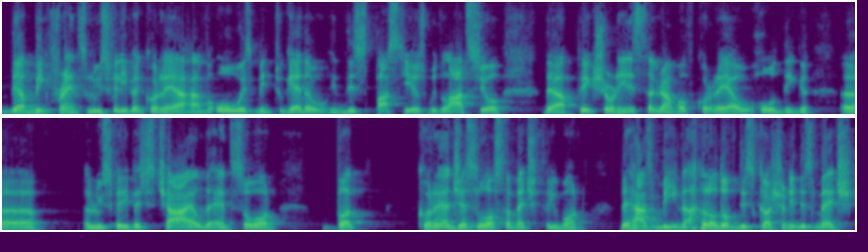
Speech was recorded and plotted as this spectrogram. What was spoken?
they are big friends. Luis Felipe and Correa have always been together in these past years with Lazio. There are pictures on Instagram of Correa holding uh, Luis Felipe's child and so on. But Correa just lost a match 3 1. There has been a lot of discussion in this match.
